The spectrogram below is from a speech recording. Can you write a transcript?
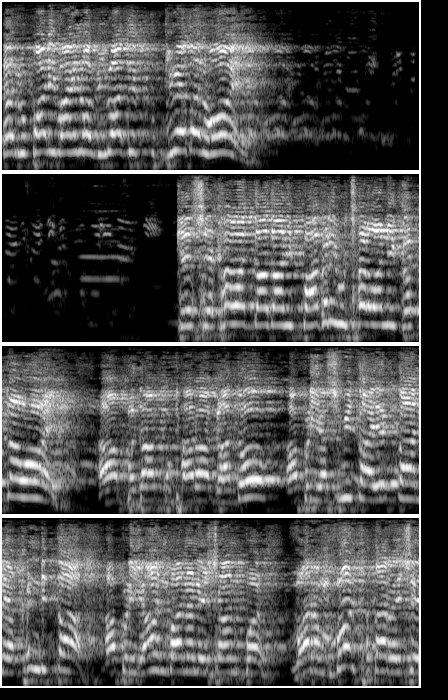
કે રૂપાળીબાઈનો વિવાદિત નિવેદન હોય, કે શેખાવત દાદાની પાઘડી ઉછાળવાની ઘટના હોય, આ બધા કુઠારા ગાતો આપણી અસ્મિતા, એકતા અને અખંડિતતા આપણી આન, બાન અને શાન પર વારંવાર થતા રહેશે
